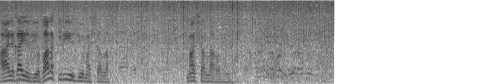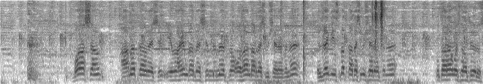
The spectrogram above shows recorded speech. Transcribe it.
Harika yüzüyor. Balık gibi yüzüyor maşallah. Maşallah. Bu akşam Ahmet kardeşim, İbrahim kardeşim, Mehmet ve Orhan kardeşim şerefine, özellikle İsmet kardeşimin şerefine bu tarağı boşaltıyoruz.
